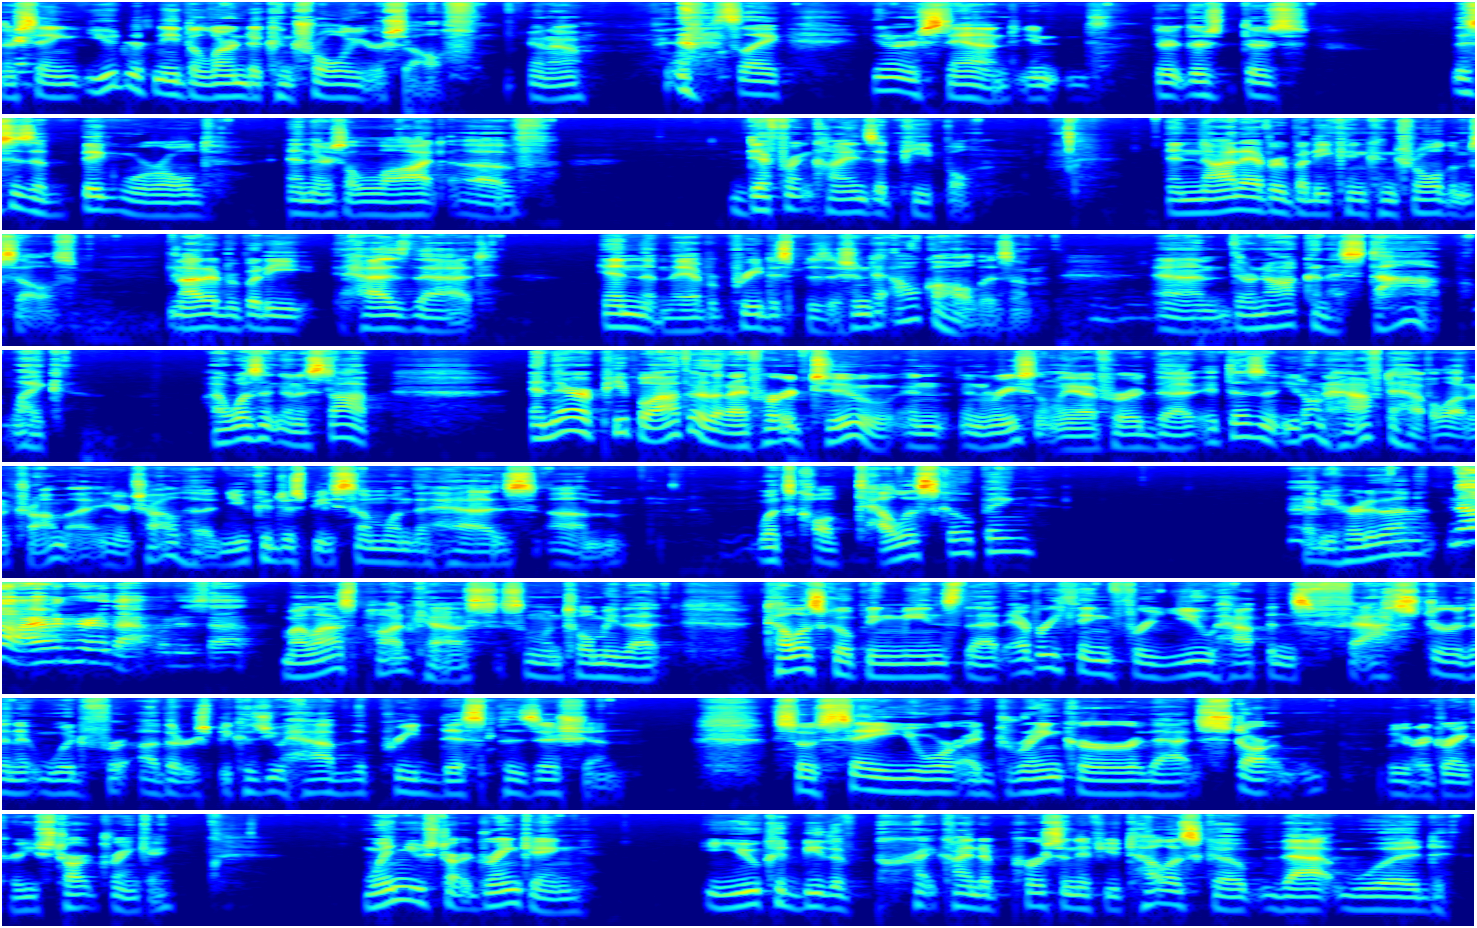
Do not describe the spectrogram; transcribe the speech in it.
They're Okay. saying you just need to learn to control yourself. You know, it's like you don't understand. You, there, there's there's this is a big world, and there's a lot of different kinds of people, and not everybody can control themselves. Not everybody has that in them. They have a predisposition to alcoholism, Mhm. and they're not going to stop. Like I wasn't going to stop. And there are people out there that I've heard too, and, and recently I've heard that it doesn't. You don't have to have a lot of trauma in your childhood. You could just be someone that has um, what's called telescoping. Have you heard of that? No, I haven't heard of that. What is that? My last podcast, someone told me that telescoping means that everything for you happens faster than it would for others because you have the predisposition. So, say you're a drinker that start, you're a drinker, you start drinking. When you start drinking, you could be the kind of person, if you telescope, that would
